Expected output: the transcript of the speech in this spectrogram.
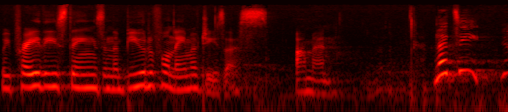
We pray these things in the beautiful name of Jesus. Amen. Let's eat. Yay.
